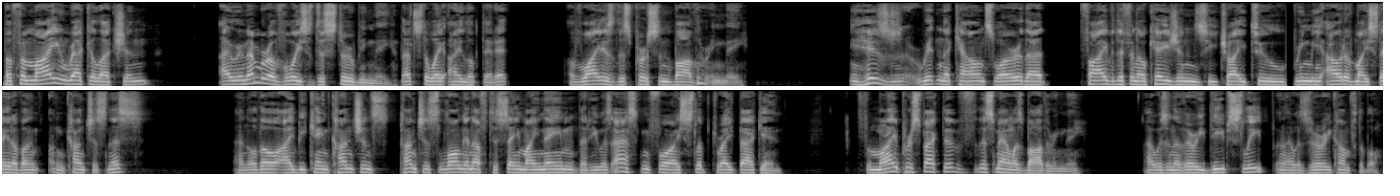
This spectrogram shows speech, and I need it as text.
But from my recollection, I remember a voice disturbing me. That's the way I looked at it of why is this person bothering me? His written accounts were that five different occasions he tried to bring me out of my state of un- unconsciousness. And although I became conscious, conscious long enough to say my name that he was asking for, I slipped right back in. From my perspective, this man was bothering me. I was in a very deep sleep and I was very comfortable.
